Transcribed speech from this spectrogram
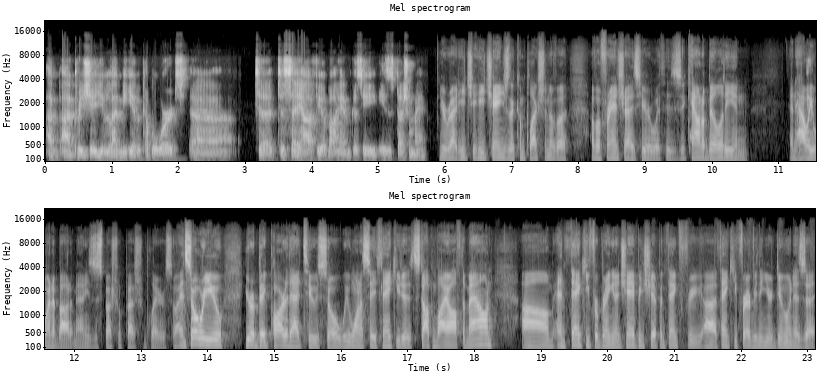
I, I appreciate you letting me give a couple words. Uh, to, to say how I feel about him because he, he's a special man. You're right. He, ch- he changed the complexion of a of a franchise here with his accountability and and how he went about it, man. He's a special, special player. So, and so were you. You're a big part of that too. So we want to say thank you to stopping by off the mound, um, and thank you for bringing a championship, and thank for uh, thank you for everything you're doing as a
